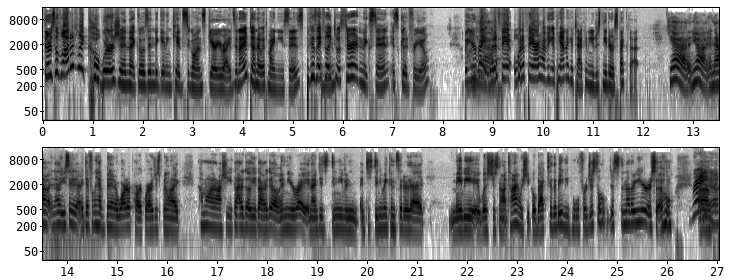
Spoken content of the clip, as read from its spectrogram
There's a lot of like coercion that goes into getting kids to go on scary rides, and I've done it with my nieces because I feel like mm-hmm. to a certain extent it's good for you. But Oh, you're right. What if they What if they are having a panic attack and you just need to respect that? Yeah, and yeah, and now now that you say it, I definitely have been in a water park where I've just been like, "Come on, Asha, you gotta go, you gotta go," and you're right, and I just didn't even, I just didn't even consider that maybe it was just not time. We should go back to the baby pool for just a, just another year or so. Right. Um, yeah.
